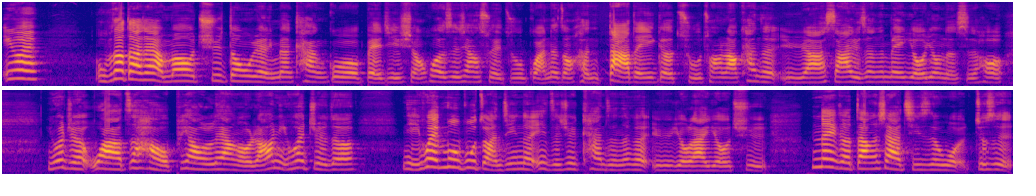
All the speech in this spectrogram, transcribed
因为。我不知道大家有没有去动物园里面看过北极熊，或者是像水族馆那种很大的一个橱窗，然后看着鱼啊、鲨鱼在那边游泳的时候，你会觉得哇，这好漂亮哦！然后你会觉得你会目不转睛的一直去看着那个鱼游来游去。那个当下，其实我就是。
